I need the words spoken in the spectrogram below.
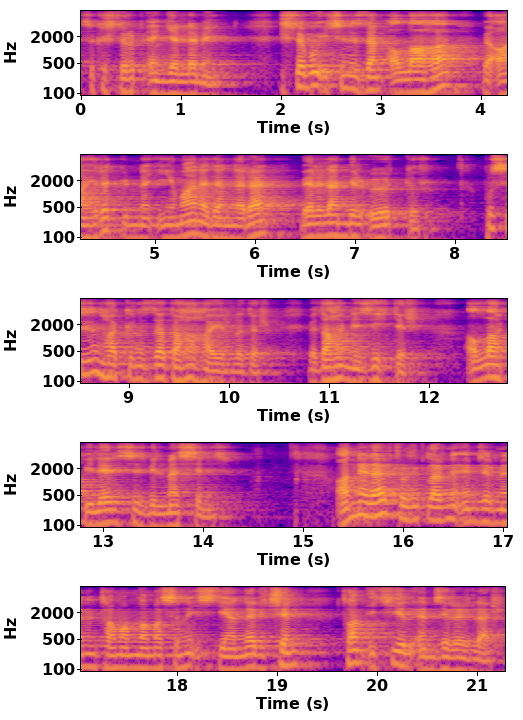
sıkıştırıp engellemeyin. İşte bu içinizden Allah'a ve ahiret gününe iman edenlere verilen bir öğüttür. Bu sizin hakkınızda daha hayırlıdır ve daha nezihtir. Allah bilir siz bilmezsiniz.'' Anneler çocuklarını emzirmenin tamamlamasını isteyenler için tam iki yıl emzirirler.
